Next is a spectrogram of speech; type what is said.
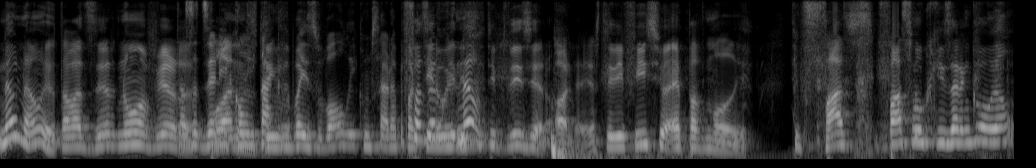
Não, não, eu estava a dizer não haver. Estás a dizer ir com um planos taco de- de beisebol e começar a partir fazer, o edifício. Não, tipo dizer, olha, este edifício é para demolir. Tipo, faz, façam o que quiserem com ele.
